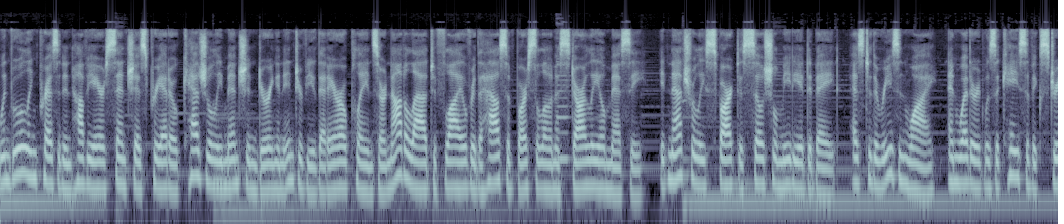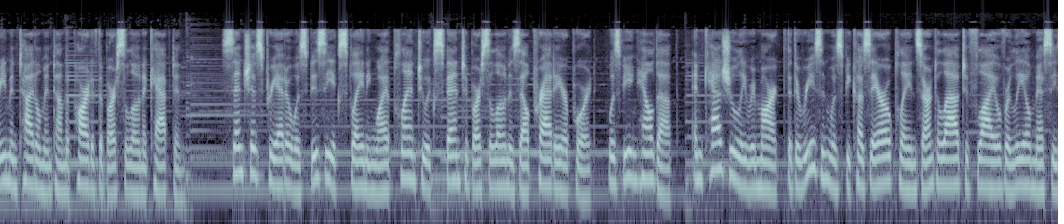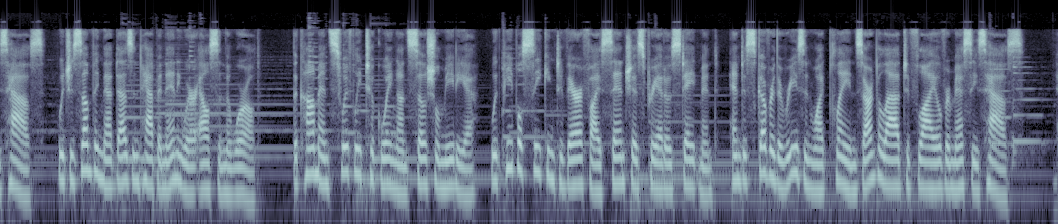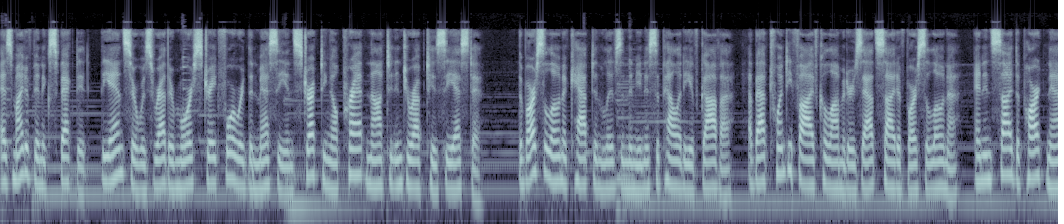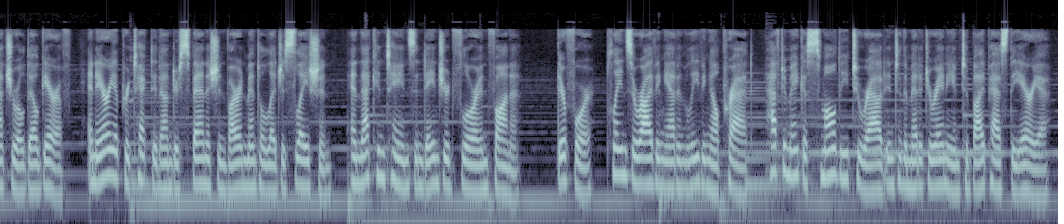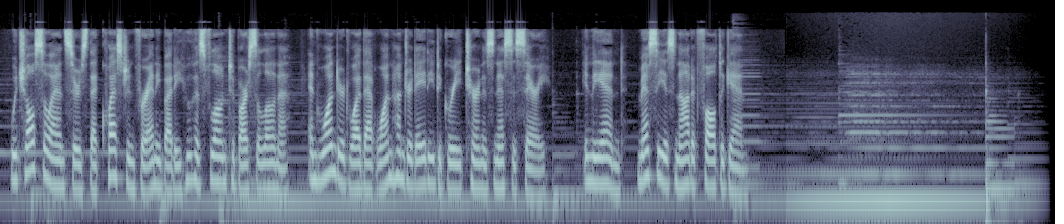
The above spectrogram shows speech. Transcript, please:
when ruling President Javier Sanchez Prieto casually mentioned during an interview that aeroplanes are not allowed to fly over the house of Barcelona star Leo Messi, it naturally sparked a social media debate as to the reason why and whether it was a case of extreme entitlement on the part of the Barcelona captain. Sanchez Prieto was busy explaining why a plan to expand to Barcelona's El Prat airport was being held up and casually remarked that the reason was because aeroplanes aren't allowed to fly over Leo Messi's house, which is something that doesn't happen anywhere else in the world. The comments swiftly took wing on social media, with people seeking to verify Sanchez Prieto's statement and discover the reason why planes aren't allowed to fly over Messi's house. As might have been expected, the answer was rather more straightforward than Messi instructing El Prat not to interrupt his siesta. The Barcelona captain lives in the municipality of Gavà, about 25 kilometers outside of Barcelona, and inside the Parc Natural del Garraf, an area protected under Spanish environmental legislation, and that contains endangered flora and fauna. Therefore, planes arriving at and leaving El Prat have to make a small detour out into the Mediterranean to bypass the area, which also answers that question for anybody who has flown to Barcelona and wondered why that 180 degree turn is necessary. In the end, Messi is not at fault again.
